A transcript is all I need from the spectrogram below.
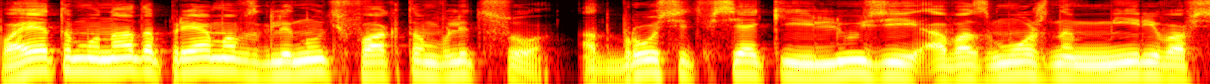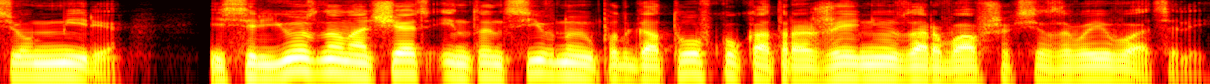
Поэтому надо прямо взглянуть фактам в лицо, отбросить всякие иллюзии о возможном мире во всем мире и серьезно начать интенсивную подготовку к отражению взорвавшихся завоевателей.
